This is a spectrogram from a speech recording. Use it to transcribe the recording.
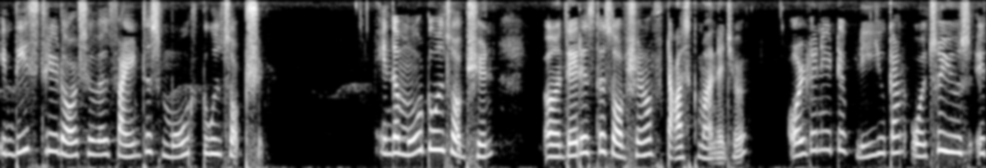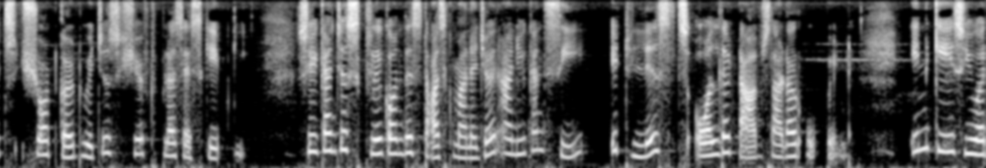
In these three dots, you will find this More Tools option. In the More Tools option, uh, there is this option of Task Manager. Alternatively, you can also use its shortcut, which is Shift plus Escape key. So you can just click on this Task Manager and you can see it lists all the tabs that are opened. In case you are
